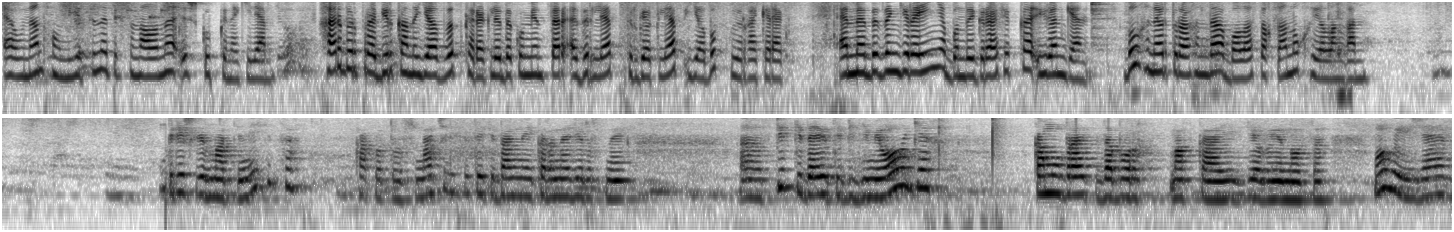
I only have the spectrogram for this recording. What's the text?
әуінен құң медицина персоналына іш көп кіна келе. Хәр пробирканы язып, кәрәклі документтар әдірләп, түргәкләп, ябып қойырға кәрәк. Әммә безнең героиня бындай графикка өйрәнгән. Бұл һөнәр турахында бала сақтан ук. Перешли в марте месяце, как вот уж начались вот эти больные коронавирусные. Э, списки дают эпидемиологи, кому брать забор мазка из зева и носа. Мы выезжаем.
